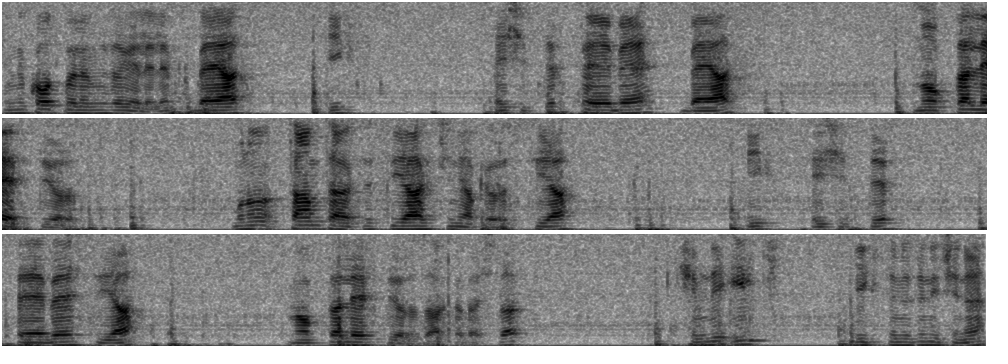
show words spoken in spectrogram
Şimdi kod bölümümüze gelelim. Beyaz x eşittir pb beyaz nokta left diyoruz. Bunu tam tersi siyah için yapıyoruz. Siyah x eşittir pb siyah nokta left diyoruz arkadaşlar. Şimdi ilk x'imizin içine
